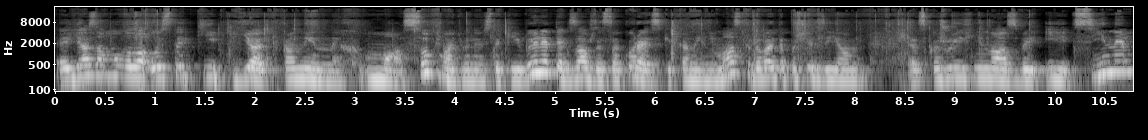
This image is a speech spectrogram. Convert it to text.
Е, Я замовила ось такі 5 тканинних масок. Мають вони ось такий вигляд. Як завжди, це корейські тканинні маски. Давайте по черзі я вам е, скажу їхні назви і ціни.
